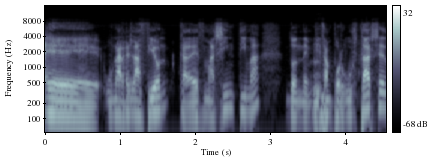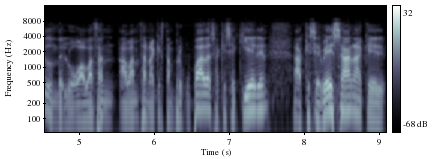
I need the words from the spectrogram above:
eh, una relación cada vez más íntima, donde empiezan por gustarse, donde luego avanzan, avanzan a que están preocupadas, a que se quieren, a que se besan, a que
